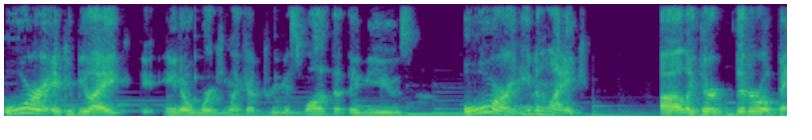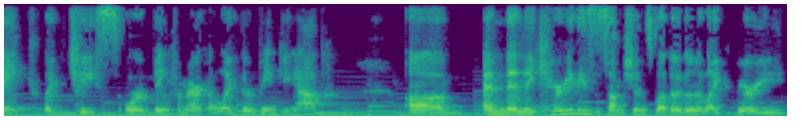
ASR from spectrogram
or it could be like you know working like a previous wallet that they've used or even like uh, like their literal bank like chase or bank of america like their banking app um, and then they carry these assumptions whether they're like very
